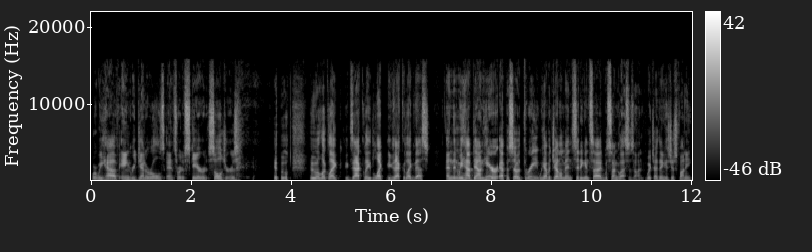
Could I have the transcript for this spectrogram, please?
where we have angry generals and sort of scared soldiers who, who look like exactly like exactly like this. And then we have down here, episode three, we have a gentleman sitting inside with sunglasses on, which I think is just funny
